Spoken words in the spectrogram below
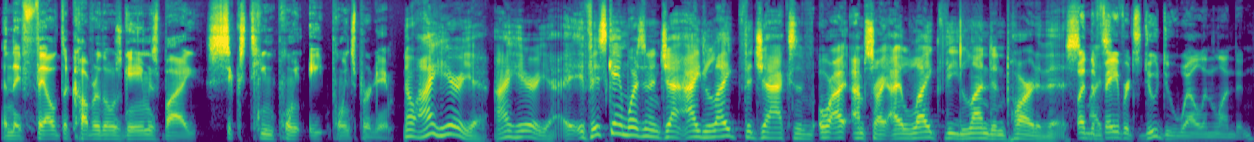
and they failed to cover those games by 16.8 points per game. No, I hear you. I hear you. If this game wasn't in Jack, I like the Jackson, or I, I'm sorry, I like the London part of this. And the I- favorites do do well in London.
